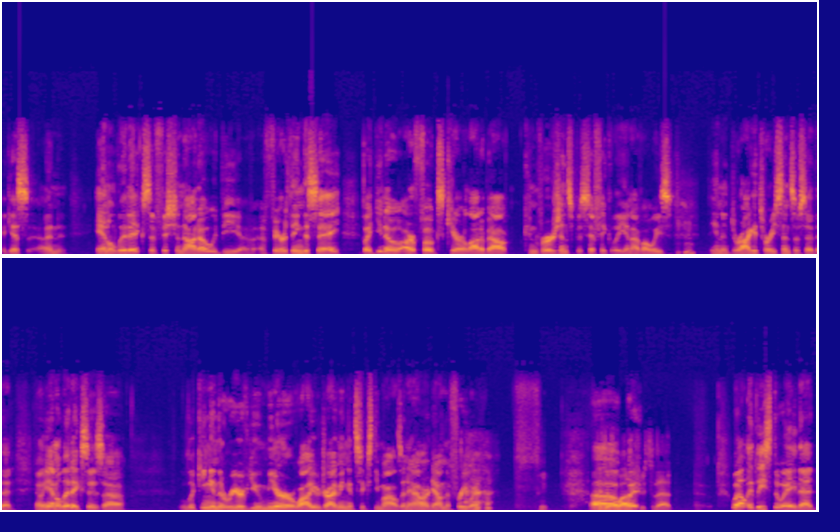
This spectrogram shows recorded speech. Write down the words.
I guess, an analytics aficionado would be a, a fair thing to say. But you know, our folks care a lot about conversion specifically, and I've always, mm-hmm. in a derogatory sense, have said that you know, analytics is. Uh, looking in the rearview mirror while you're driving at 60 miles an hour down the freeway. There's a lot uh, but, of truth to that. Well, at least the way that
